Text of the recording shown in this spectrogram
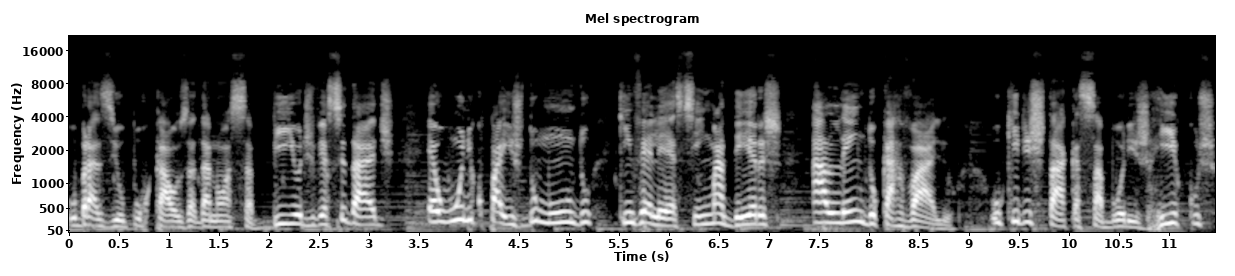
o Brasil, por causa da nossa biodiversidade, é o único país do mundo que envelhece em madeiras além do carvalho, o que destaca sabores ricos,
